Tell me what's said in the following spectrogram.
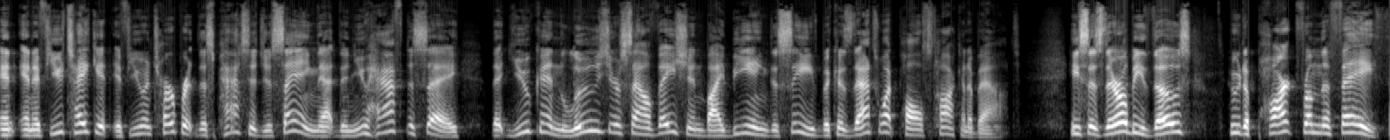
And, and if you take it, if you interpret this passage as saying that, then you have to say that you can lose your salvation by being deceived because that's what Paul's talking about. He says, There will be those who depart from the faith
